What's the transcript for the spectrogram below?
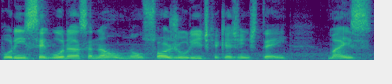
por insegurança, não, não só jurídica que a gente tem, mas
